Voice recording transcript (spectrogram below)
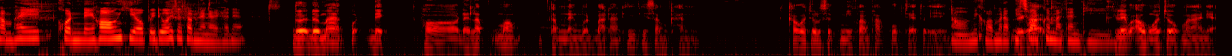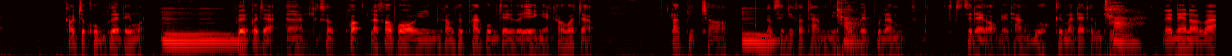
ทำให้คนในห้องเฮี้ยวไปด้วยจะทำยังไงคะเนี่ย โดยโดยมากเด็กพอได้รับมอบตำแหน่งบทบาทหน้าที่ที่สำคัญ เขาก็จะรู้สึกมีความภาคภูมิใจตัวเองอ๋อมีความรับผิดชอบขึ้นมาทันทีคือเรียกว่าเอาหัวโจกมาเนี่ยเขาจะคุมเพื่อนได้หมดอืมเพื่อนก็จะเออเขาพอแล้วเขาพอมีความรู้สึกภาคภูมิใจในตัวเองเนี่ยเขาก็จะรับผิดชอบอืมกับสิ่งที่เขาทำมีค่ะเขาเป็นผู้นำ แสดงออกในทางบวกขึ้นมาได้ทันทีค่ะและแน่นอนว่า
